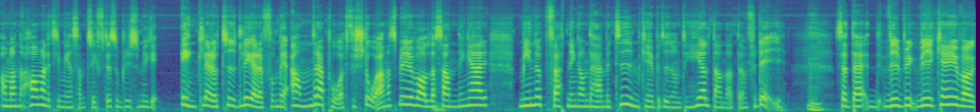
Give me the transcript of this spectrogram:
om man, har man ett gemensamt syfte så blir det så mycket enklare och tydligare att få med andra på att förstå. Annars blir det valda sanningar. Min uppfattning om det här med team kan ju betyda någonting helt annat än för dig. Mm. Så där, vi, vi kan ju vara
